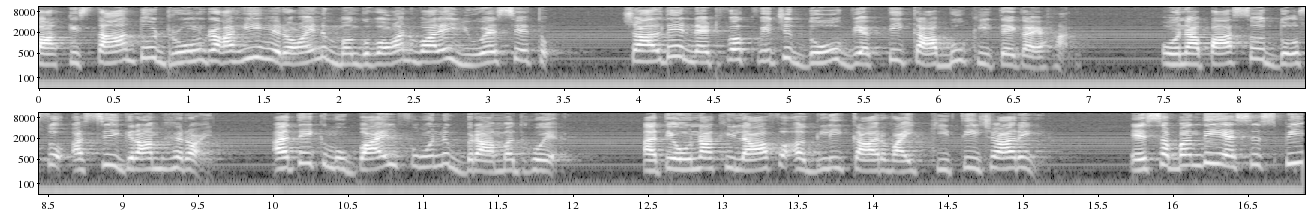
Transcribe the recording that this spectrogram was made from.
ਪਾਕਿਸਤਾਨ ਤੋਂ ਡਰੋਨ ਰਾਹੀਂ ਹੈਰੋਇਨ ਮੰਗਵਾਉਣ ਵਾਲੇ ਯੂਐਸਏ ਤੋਂ ਚੱਲਦੇ ਨੈਟਵਰਕ ਵਿੱਚ ਦੋ ਵਿਅਕਤੀ ਕਾਬੂ ਕੀਤੇ ਗਏ ਹਨ। ਉਹਨਾਂ ਪਾਸੋਂ 280 ਗ੍ਰਾਮ ਹੈਰੋਇਨ ਅਤੇ ਇੱਕ ਮੋਬਾਈਲ ਫੋਨ ਬਰਾਮਦ ਹੋਇਆ ਅਤੇ ਉਹਨਾਂ ਖਿਲਾਫ ਅਗਲੀ ਕਾਰਵਾਈ ਕੀਤੀ ਜਾ ਰਹੀ ਇਸ ਸੰਬੰਧੀ ਐਸਐਸਪੀ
